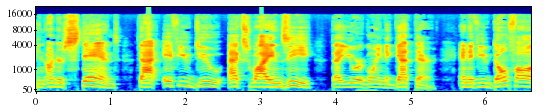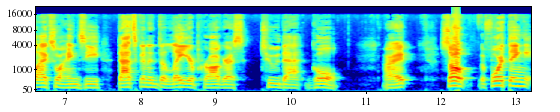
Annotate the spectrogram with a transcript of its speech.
and understand that if you do X, Y, and Z, that you are going to get there. And if you don't follow X, Y, and Z, that's going to delay your progress to that goal. All right. So, the fourth thing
